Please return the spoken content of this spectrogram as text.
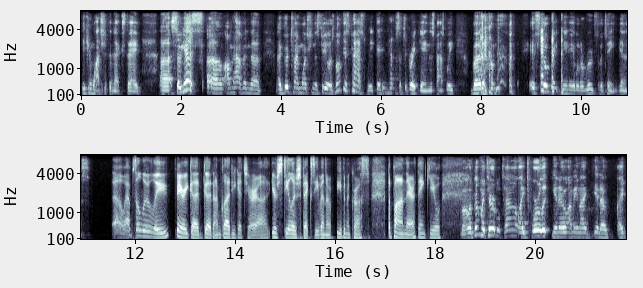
you can watch it the next day. Uh, so yes, uh, I'm having a, a, good time watching the Steelers. Not this past week; they didn't have such a great game this past week, but um, it's still great being able to root for the team. Yes. Oh, absolutely. Very good. Good. I'm glad you get your uh, your Steelers fix even even across the pond there. Thank you. Well, I've got my terrible towel. I twirl it. You know, I mean, I you know, I,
